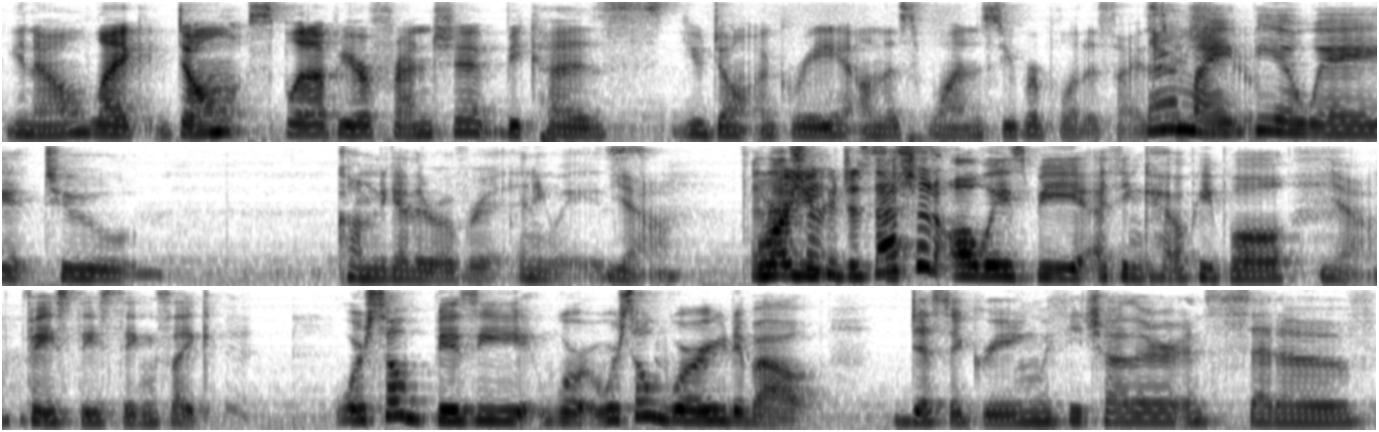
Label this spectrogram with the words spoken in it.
you know like don't split up your friendship because you don't agree on this one super politicized There issue might be a way to come together over it, anyways. yeah And or you should- could just that should always be i think how people yeah face these things like we're so busy we're, we're so worried about disagreeing with each other instead of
